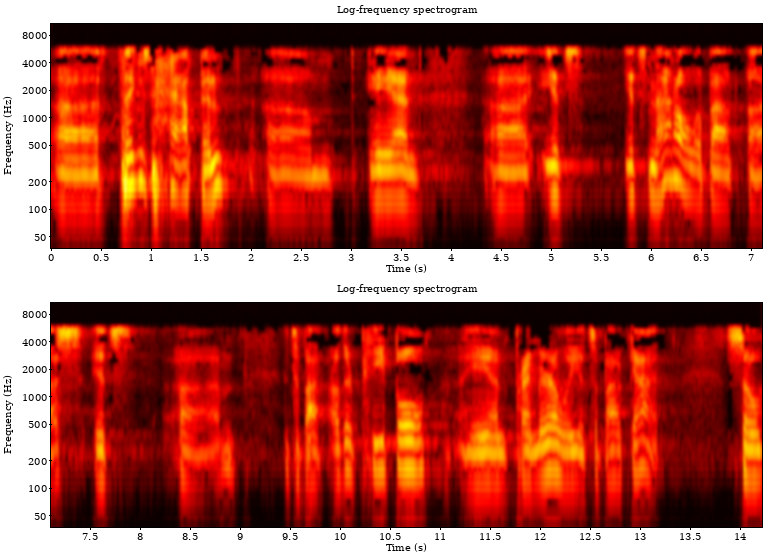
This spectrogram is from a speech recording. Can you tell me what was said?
uh, things happen, um, and, uh, it's, it's not all about us. It's, um, it's about other people and primarily it's about God. So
